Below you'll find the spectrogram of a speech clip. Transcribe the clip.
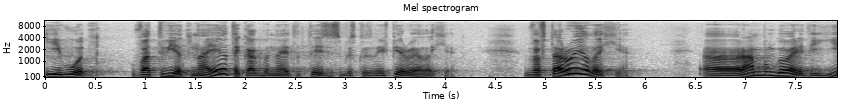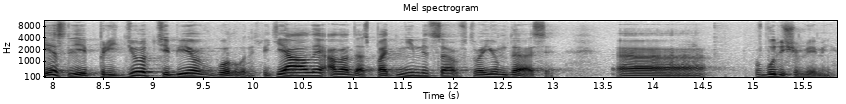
и вот в ответ на это, как бы на этот тезис, высказанный в первой Аллахе, во второй Аллахе, Рамбам говорит, если придет тебе в голову, Ялы Аладас поднимется в твоем дасе э, в будущем времени.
